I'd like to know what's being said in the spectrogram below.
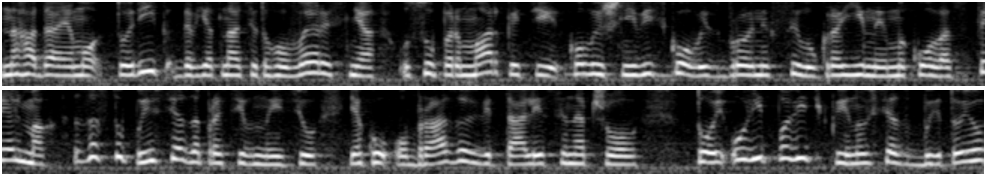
Нагадаємо, торік, 19 вересня, у супермаркеті колишній військовий збройних сил України Микола Стельмах заступився за працівницю, яку образив Віталій Синачов. Той у відповідь кинувся збитою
